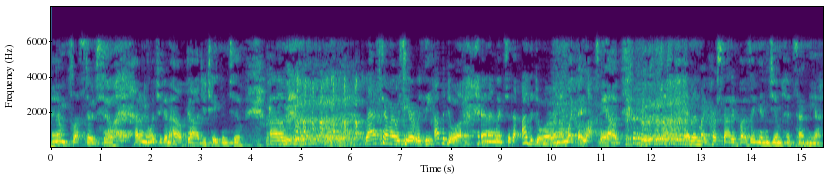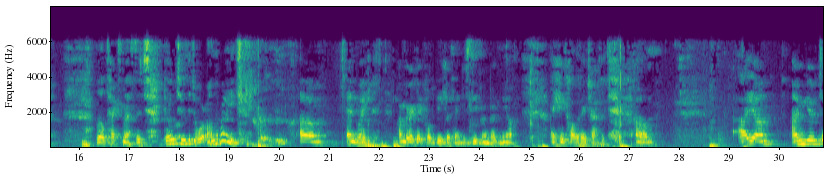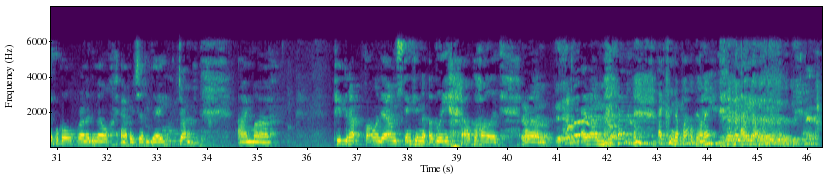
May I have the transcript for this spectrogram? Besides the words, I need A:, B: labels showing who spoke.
A: And I'm flustered, so I don't know what you're gonna, oh god, you're taping too. Um, last time I was here, it was the other door, and I went to the other door, and I'm like, they locked me out. and then my purse started buzzing, and Jim had sent me a little text message, go to the door on the right. um, anyway, I'm very grateful to be here. Thank you, Steve, for inviting me up. I hate holiday traffic. Um, I um, I'm your typical run-of-the-mill, average, everyday drunk. I'm uh, puking up, falling down, stinking, ugly alcoholic, um, and I'm I clean up well, don't I? I, um,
